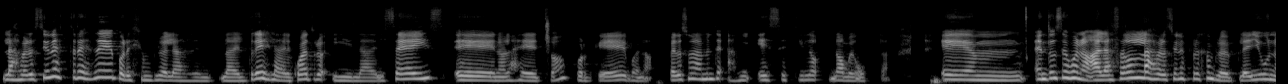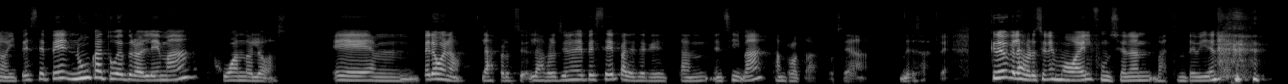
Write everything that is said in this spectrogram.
Las versiones 3D, por ejemplo, la del, la del 3, la del 4 y la del 6, eh, no las he hecho porque, bueno, personalmente a mí ese estilo no me gusta. Em, entonces, bueno, al hacer las versiones, por ejemplo, de Play 1 y PSP, nunca tuve problema jugándolos. Em, pero bueno, las, las versiones de PC parece que están encima, están rotas, o sea, un desastre. Creo que las versiones mobile funcionan bastante bien.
